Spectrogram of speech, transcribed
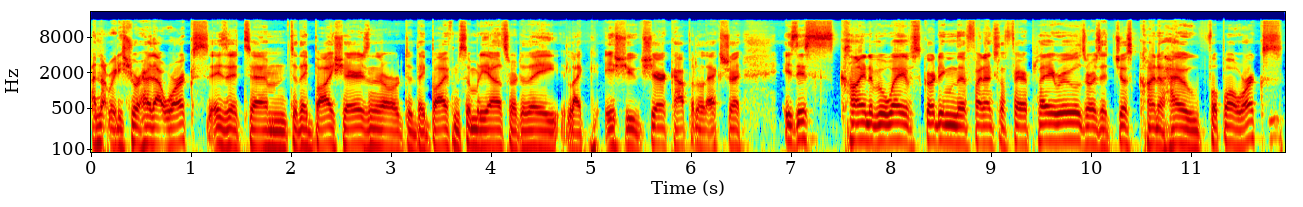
I'm not really sure how that works. Is it um, do they buy shares in it, or do they buy from somebody else, or do they like issue share capital extra? Is this kind of a way of skirting the financial fair play rules, or is it just kind of how football works?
